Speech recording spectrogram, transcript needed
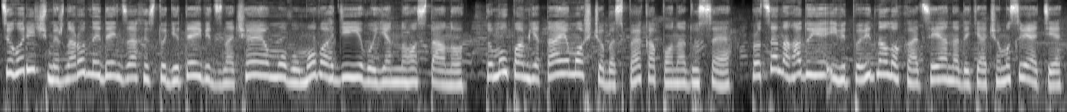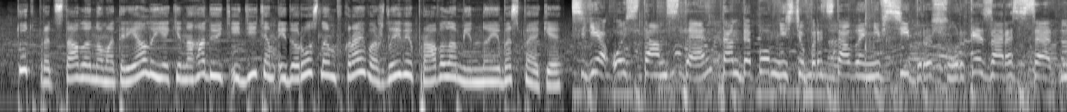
Цьогоріч Міжнародний день захисту дітей відзначаємо в умовах дії воєнного стану. Тому пам'ятаємо, що безпека понад усе. Про це нагадує і відповідна локація на дитячому святі. Тут представлено матеріали, які нагадують і дітям, і дорослим вкрай важливі правила мінної безпеки. Є ось там стенд, там де повністю представлені всі брошурки. Зараз це ну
